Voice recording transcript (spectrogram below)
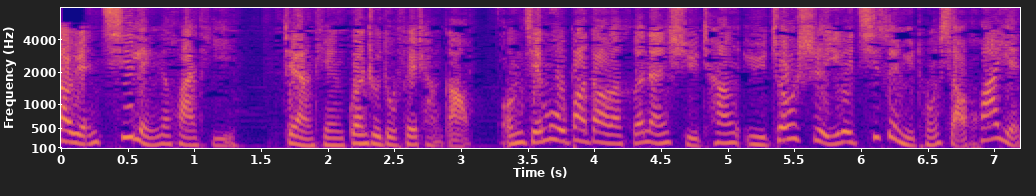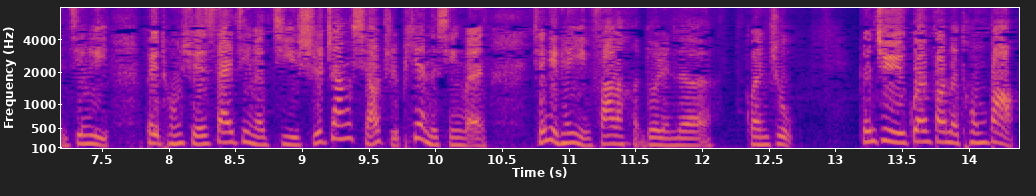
校园欺凌的话题这两天关注度非常高。我们节目报道了河南许昌禹州市一位七岁女童小花眼睛里被同学塞进了几十张小纸片的新闻，前几天引发了很多人的关注。根据官方的通报。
